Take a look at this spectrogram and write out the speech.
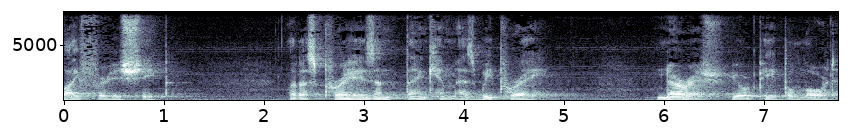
life for his sheep. Let us praise and thank him as we pray. Nourish your people, Lord.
